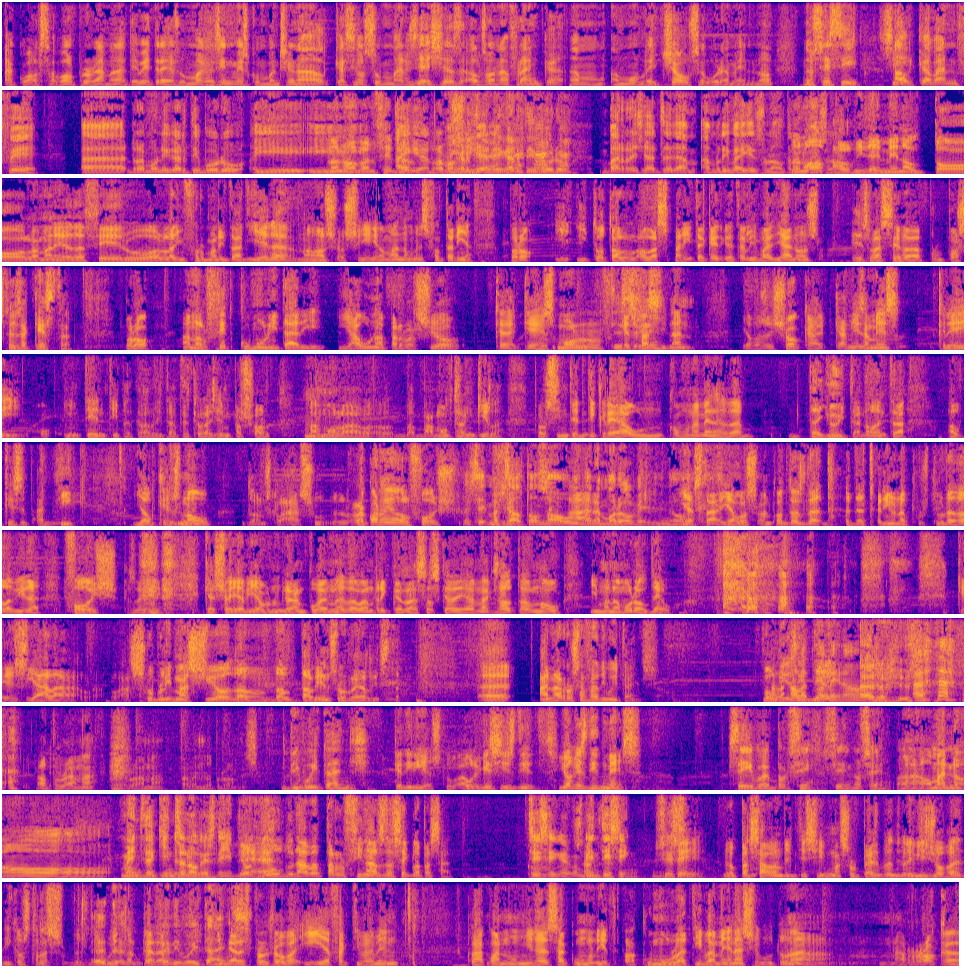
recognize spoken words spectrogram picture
a qualsevol programa de TV3, un magazín més convencional, que si el submergeixes al Zona Franca amb, amb un late show, segurament, no? No sé si Sí. el que van fer uh, Ramon Igartiburu i, i... No, no, van fer- Ai, Ramon sí. I Igartiburu barrejats allà amb, amb l'Ibai és una altra No, no, cosa. evidentment el to, la manera de fer-ho, la informalitat hi era. No, això sí, home, només faltaria. Però, i, i tot l'esperit aquest que té l'Ibai Llanos, és la seva proposta, és aquesta. Però en el fet comunitari hi ha una perversió que, que és molt... Sí, que és sí. fascinant. Llavors això, que, que a més a més creï, o intenti, perquè la veritat és que la gent, per sort, va, Mm. molt, a, va, va molt tranquil·la, però s'intenti crear un, com una mena de, de lluita no? entre el que és antic i el que és nou, doncs clar, su... recorda jo del Foix, Sí, M'exalta el nou i Ara. m'enamora el vell, no? ja està. Llavors, en comptes de, de, de tenir una postura de la vida foix, és a dir, que això hi havia un gran poema de l'Enric Casasses que deia m'exalta el nou i m'enamora el 10. que és ja la, la, la sublimació del, del talent surrealista. Eh, Anna Rosa fa 18 anys. Ho A, la- a la tele, no? Ah, El programa, el programa, parlem de programes. 18 anys. Què diries tu? Haguessis dit... Jo hagués dit més. Sí, sí, sí, no sé. Uh, home, no... Menys de 15 no hagués dit, Jo, eh? jo ho donava per finals del segle passat. Sí, sí, que- 25. Sí, sí. Sí, jo pensava en 25, m'ha sorprès, l'he vist jove, dic, ostres, doncs 18 Eh, encara, fer 18 anys. encara és prou jove, i efectivament, clar, quan ho mires acumulit, acumulativament ha sigut una, una roca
